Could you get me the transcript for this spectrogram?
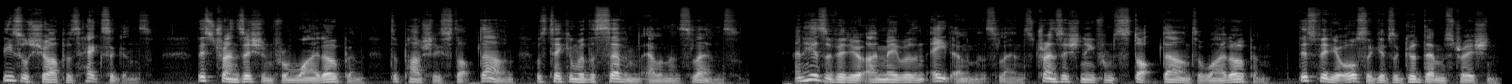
these will show up as hexagons. This transition from wide open to partially stopped down was taken with the 7 elements lens. And here's a video I made with an 8 elements lens, transitioning from stopped down to wide open. This video also gives a good demonstration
